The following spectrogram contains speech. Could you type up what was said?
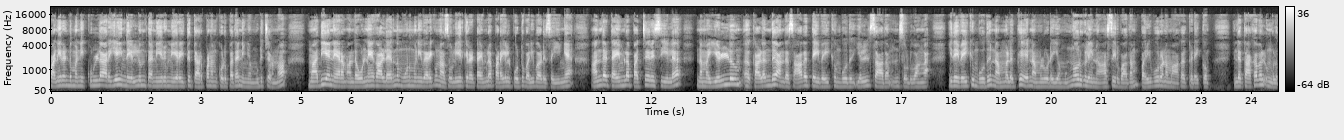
பன்னிரெண்டு மணிக்குள்ளாரையே இந்த எள்ளும் தண்ணீரும் நிறைத்து தர்ப்பணம் கொடுப்பதை நீங்கள் முடிச்சிடணும். மதிய நேரம் அந்த ஒன்னே கால்ல இருந்து மூணு மணி வரைக்கும் நான் சொல்லியிருக்கிற டைமில் படையல் போட்டு வழிபாடு செய்யுங்க. அந்த டைமில் பச்சரிசியில் நம்ம எள்ளும் கலந்து அந்த சாதத்தை வைக்கும்போது எள் சாதம்னு சொல்லுவாங்க. இதை வைக்கும்போது நம்மளுக்கு நம்மளுடைய முன்னோர்களின் ஆசீர்வாதம் பரிபூரணமாக கிடைக்கும். இந்த தகவல் உங்களுக்கு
